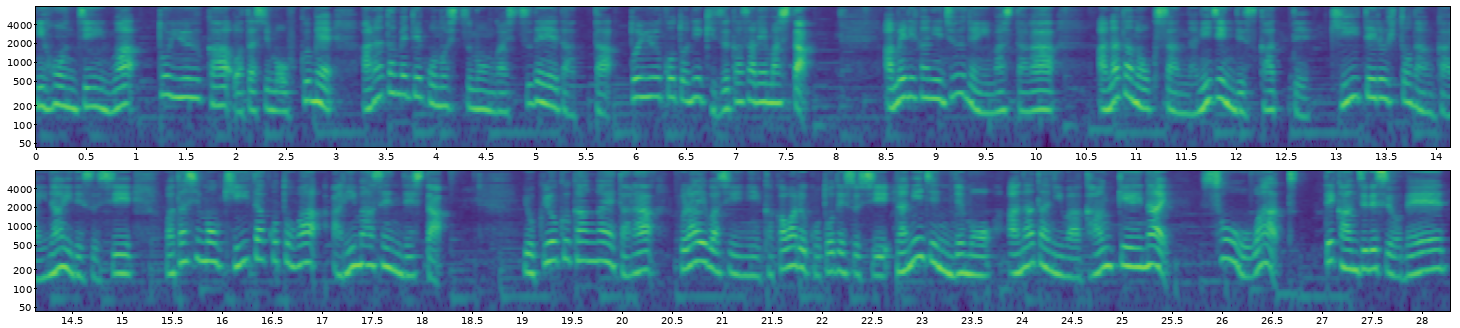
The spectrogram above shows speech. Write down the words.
日本人はというか私も含め改めてこの質問が失礼だったということに気づかされました。アメリカに10年いましたがあなたの奥さん何人ですかって聞いてる人なんかいないですし私も聞いたことはありませんでしたよくよく考えたらプライバシーに関わることですし何人でもあなたには関係ないそうはって感じですよね。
